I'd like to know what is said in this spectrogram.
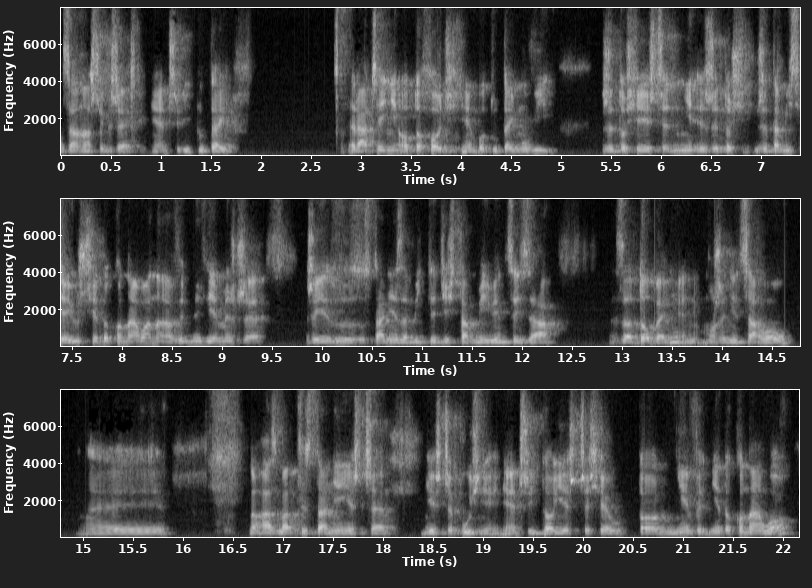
za nasze grzechy, nie? Czyli tutaj raczej nie o to chodzi, nie? Bo tutaj mówi, że to się jeszcze nie, że, to, że ta misja już się dokonała, no a my wiemy, że, że Jezus zostanie zabity gdzieś tam mniej więcej za, za dobę, nie? może nie całą. No a zmartwychwstanie jeszcze, jeszcze później, nie? czyli to jeszcze się to nie, nie dokonało.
